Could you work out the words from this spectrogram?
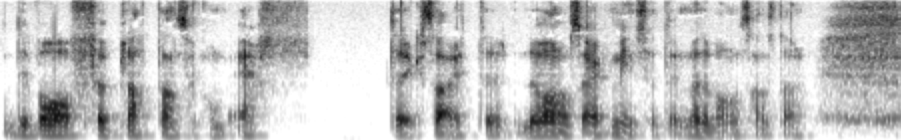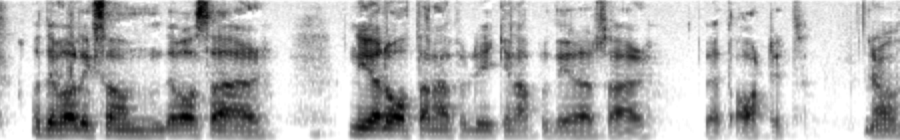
Det var för plattan som kom efter Exciter. Det var någonstans, jag minns inte, men det var någonstans där. Och det var liksom, det var så här, nya låtarna, publiken applåderar så här, du vet, artigt. Ja.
